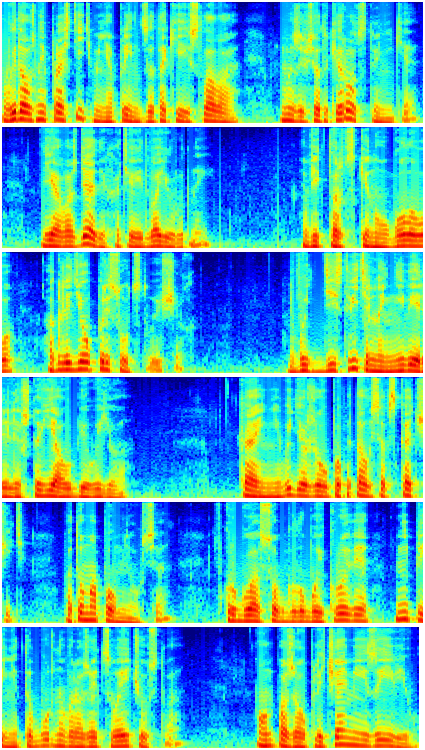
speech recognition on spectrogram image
Вы должны простить меня, принц, за такие слова. Мы же все-таки родственники. Я ваш дядя, хотя и двоюродный». Виктор вскинул голову, оглядел присутствующих. «Вы действительно не верили, что я убил ее?» Кай не выдержал, попытался вскочить, потом опомнился. В кругу особ голубой крови не принято бурно выражать свои чувства. Он пожал плечами и заявил.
